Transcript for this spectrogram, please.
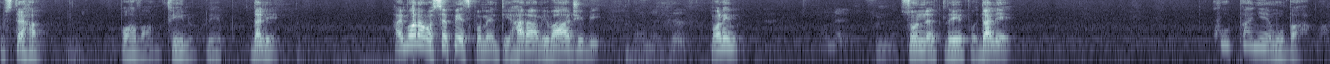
U stehab. Pohvalno, fino, lijepo. Dalje. Aj moramo sve pet spomenuti. Haram i vađibi. Molim? Sunnet, lijepo. Dalje. Kupanje je mubabo.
